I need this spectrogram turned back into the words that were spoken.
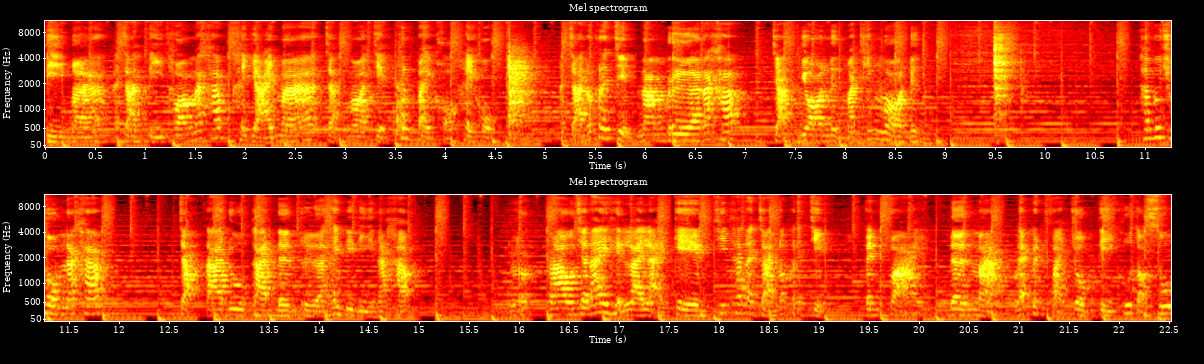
ตีม้า อาจารย์ตีทองนะครับ ขยายม้าจากงอ7ขึ้นไปขอไข่6อาจารย์นกกระจิบนำเรือนะครับ จากยอ1มาที่งอ1 ท่านผู้ชมนะครับ จับตาดูการเดินเรือให้ดีๆนะครับ เราจะได้เห็นหลายๆ เกมที่ท่านอาจารย์นกกระจิบเป็นฝ่ายเดินหมากและเป็นฝ่ายโจมตีคู่ต่อสู้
